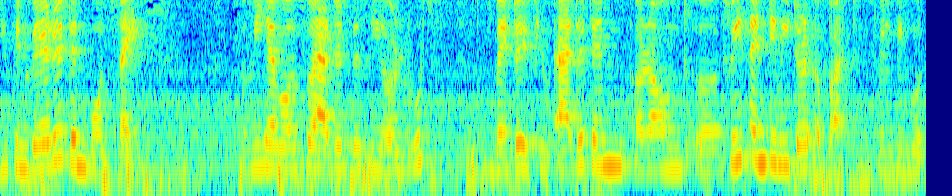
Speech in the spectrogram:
you can wear it in both sides. So we have also added this ear loops it's better if you add it in around uh, 3 centimeter apart. It will be good.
